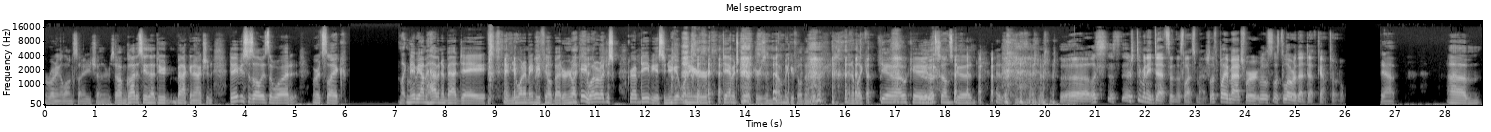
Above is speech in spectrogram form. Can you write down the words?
we're running alongside each other. So I'm glad to see that dude back in action. Davius is always the one where it's like, like maybe I'm having a bad day and you want to make me feel better, and you're like, hey, why don't I just grab Davius and you get one of your damage characters and that'll make you feel better. And I'm like, yeah, okay, that sounds good. uh, let's, let's, There's too many deaths in this last match. Let's play a match where let's let's lower that death count total. Yeah. Um.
